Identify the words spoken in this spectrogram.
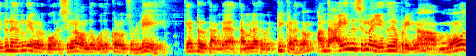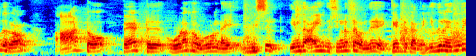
இதிலிருந்து எங்களுக்கு ஒரு சின்னம் வந்து ஒதுக்கணும்னு சொல்லி கேட்டிருக்காங்க தமிழக வெற்றி கழகம். அந்த ஐந்து சின்னம் எது அப்படின்னா மோதிரம் ஆட்டோ பேட்டு உலக உருண்டை விசில் இந்த ஐந்து சின்னத்தை வந்து கேட்டிருக்காங்க. இதில் இருந்து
